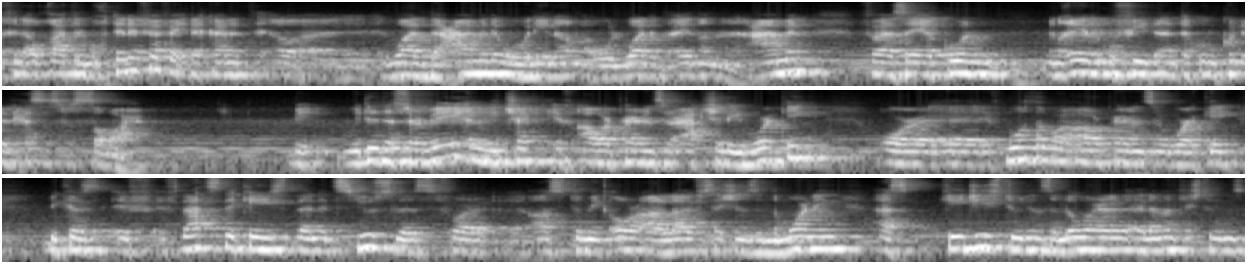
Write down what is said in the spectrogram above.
في الأوقات المختلفة فإذا كانت الوالدة عاملة وولي الأمر أو الوالد أيضا عامل فسيكون من غير المفيد أن تكون كل الحصص في الصباح. We did a survey and we checked if our parents are actually working or uh, if both of our parents are working because if, if that's the case then it's useless for us to make all our live sessions in the morning as KG students and lower elementary students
